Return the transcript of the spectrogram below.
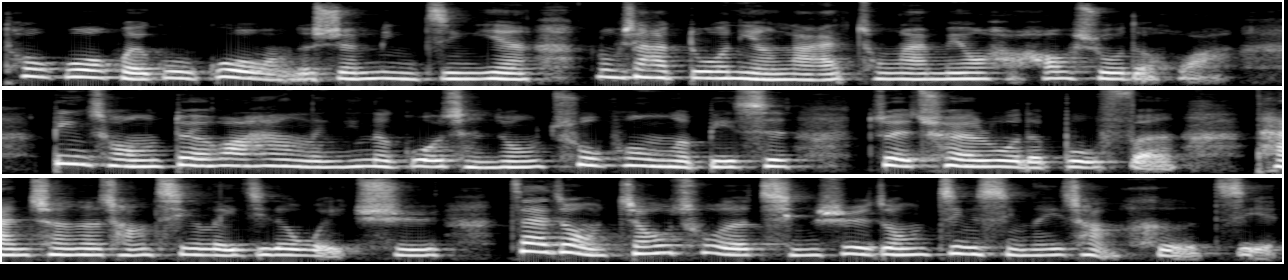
透过回顾过往的生命经验，录下多年来从来没有好好说的话，并从对话和聆听的过程中触碰了彼此最脆弱的部分，坦诚了长期累积的委屈，在这种交错的情绪中进行了一场和解，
